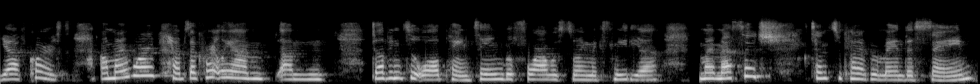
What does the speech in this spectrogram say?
yeah, of course. On my work, um, so currently I'm um, delving into oil painting. Before I was doing mixed media. My message tends to kind of remain the same.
